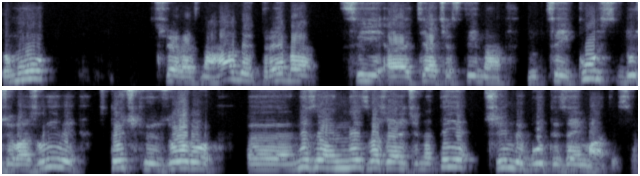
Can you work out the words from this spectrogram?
Тому ще раз нагадую, треба ці, е, ця частина, цей курс дуже важливий з точки зору, незважаючи на те, чим ви будете займатися.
